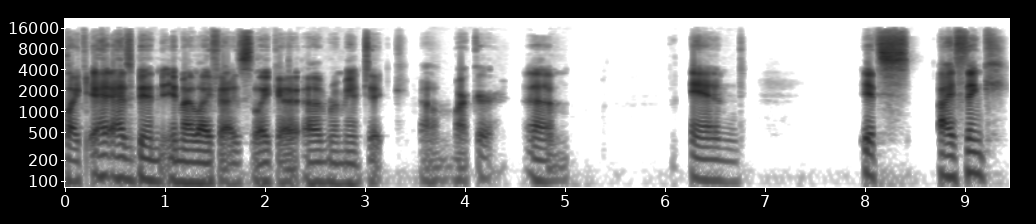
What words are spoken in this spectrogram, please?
like it has been in my life as like a, a romantic um, marker um and it's i think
